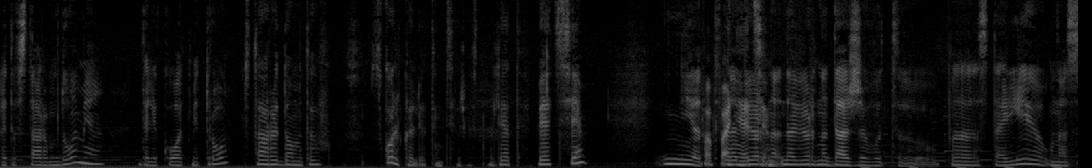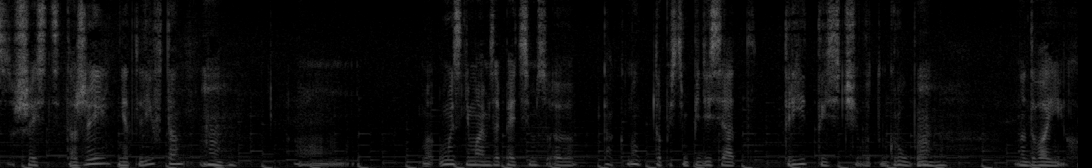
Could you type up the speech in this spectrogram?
это в старом доме, далеко от метро. Старый дом, это сколько лет, интересно? Лет 5-7? Нет, По понятиям. наверное, даже вот э, постарее. У нас 6 этажей, нет лифта. М, Мы снимаем за 5 700, э, так, ну, допустим, 53 тысячи, вот грубо, Мгм. На двоих.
